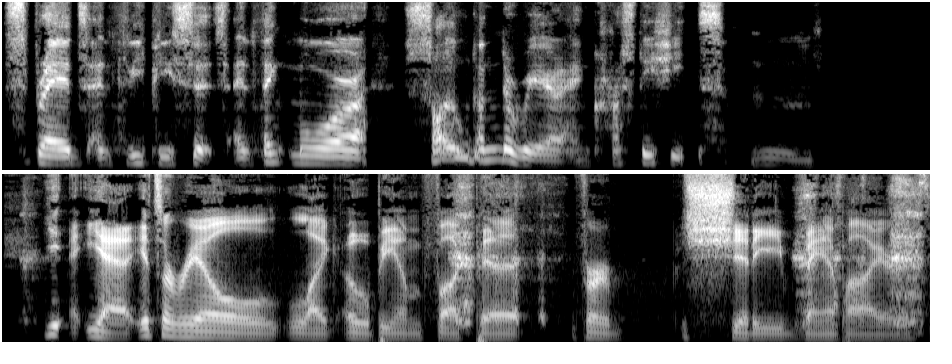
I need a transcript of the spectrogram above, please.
spreads and three piece suits, and think more soiled underwear and crusty sheets. Mm. Ye- yeah it's a real like opium fuck pit for shitty vampires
